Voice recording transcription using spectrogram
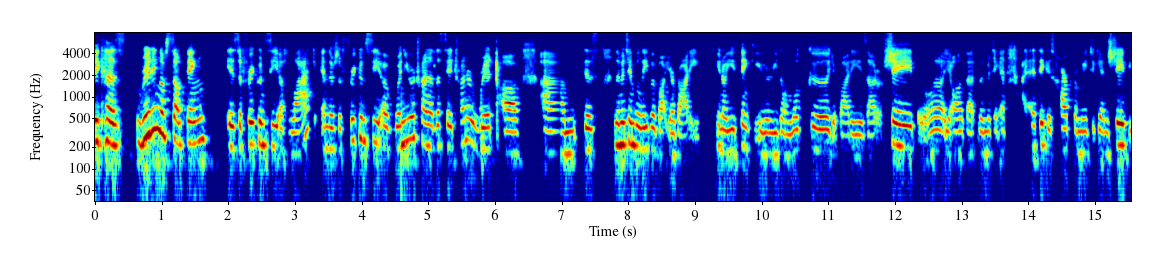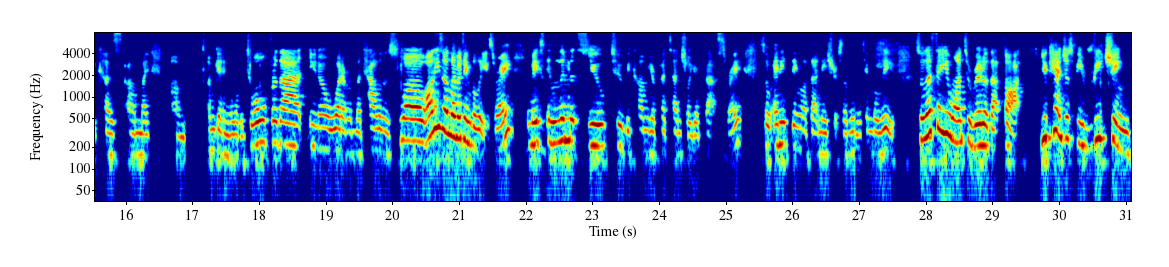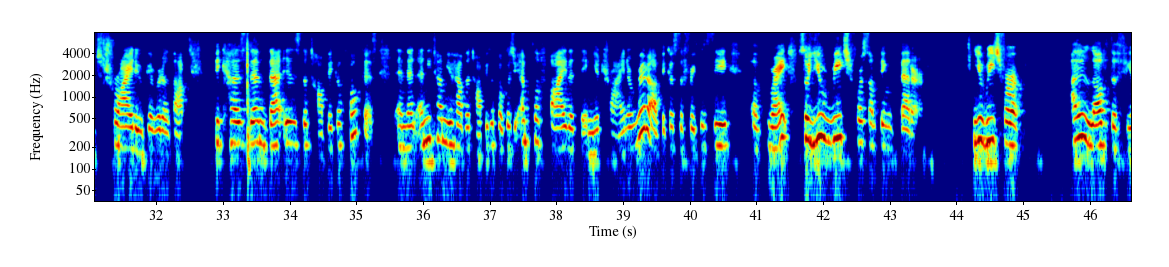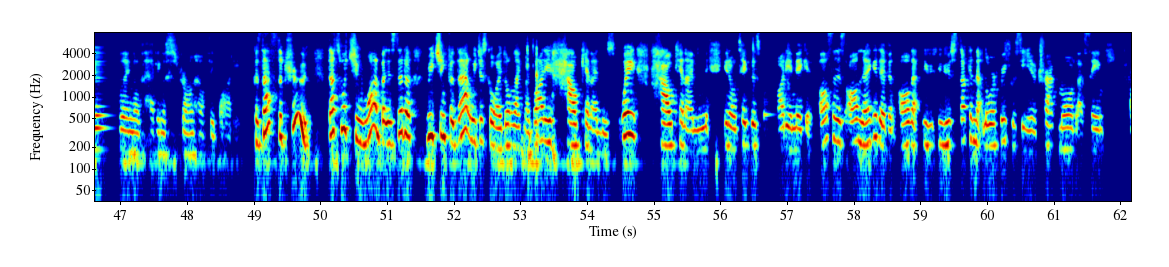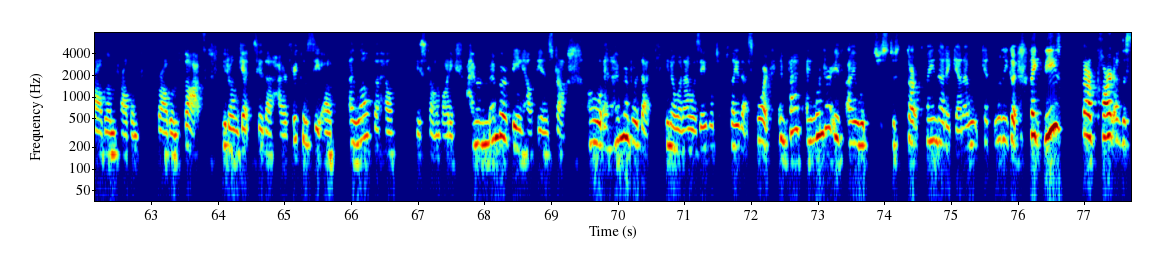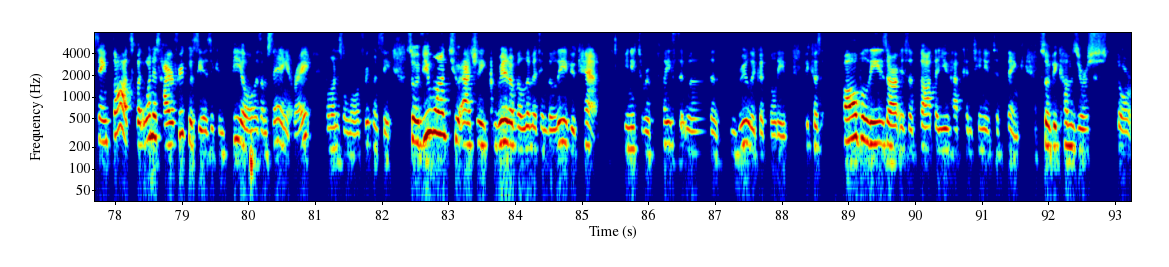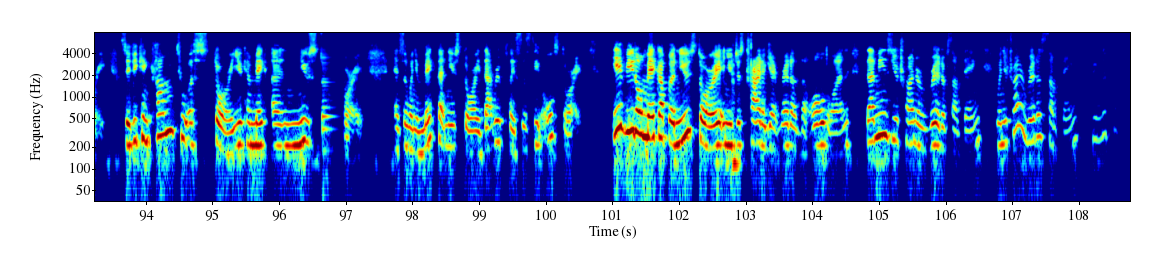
because ridding of something is a frequency of lack and there's a frequency of when you're trying to let's say trying to rid of um, this limiting belief about your body you know you think you you don't look good your body is out of shape all that limiting and i think it's hard for me to get in shape because um, my um, I'm getting a little bit too old for that, you know, whatever, metabolism is slow. All these are limiting beliefs, right? It makes it limits you to become your potential, your best, right? So anything of that nature is a limiting belief. So let's say you want to rid of that thought. You can't just be reaching to try to get rid of that because then that is the topic of focus. And then anytime you have the topic of focus, you amplify the thing you're trying to rid of because the frequency of, right? So you reach for something better. You reach for, I love the feeling of having a strong, healthy body because that's the truth. That's what you want but instead of reaching for that we just go i don't like my body. How can i lose weight? How can i you know take this body and make it also it's all negative and all that you, you're stuck in that lower frequency you attract more of that same problem problem problem thoughts. You don't get to that higher frequency of i love a healthy strong body. I remember being healthy and strong. Oh, and I remember that, you know, when I was able to play that sport. In fact, I wonder if I would just to start playing that again, I would get really good. Like these are part of the same thoughts, but one is higher frequency, as you can feel as I'm saying it, right? And one is a lower frequency. So if you want to actually rid of a limiting belief, you can. You need to replace it with a really good belief because all beliefs are is a thought that you have continued to think. So it becomes your story. So if you can come to a story, you can make a new story. And so when you make that new story, that replaces the old story. If you don't make up a new story and you just try to get rid of the old one, that means you're trying to rid of something. When you're trying to rid of something, you literally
